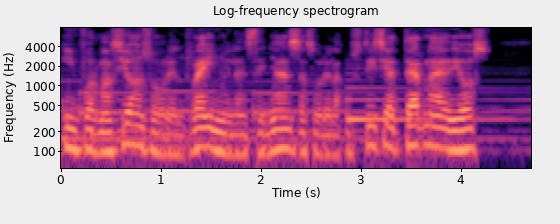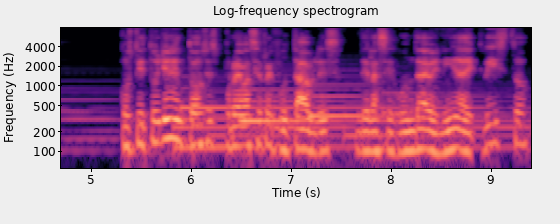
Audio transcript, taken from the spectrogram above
información sobre el reino y la enseñanza sobre la justicia eterna de Dios constituyen entonces pruebas irrefutables de la segunda venida de Cristo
